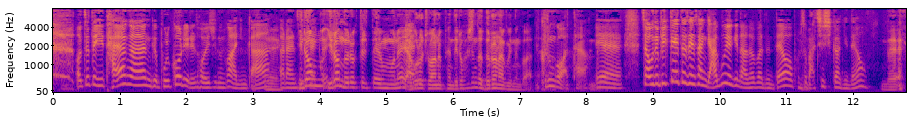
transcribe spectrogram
어쨌든 이 다양한 그 볼거리를 더해주는 거 네. 아닌가라는 이런 생각을 이런 노력들 때문에 네. 야구를 좋아하는 팬들이 훨씬 더 늘어나고 있는 것 같아요. 그런 것 같아요. 네. 예. 자 오늘 빅데이터 세상 야구 얘기 나눠봤는데요. 벌써 마칠 시간이네요. 네.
